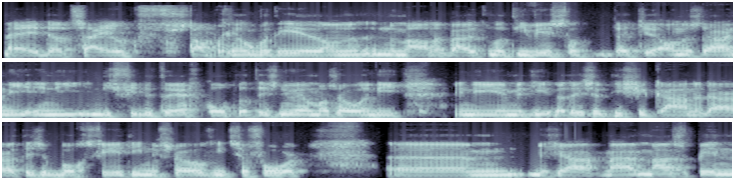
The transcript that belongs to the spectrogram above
Nee, dat zei ook Verstappen ging ook wat eerder dan normaal naar buiten. Omdat hij wist dat, dat je anders daar in die, in die, in die file terechtkomt. Dat is nu helemaal zo in die, in die, met die, wat is het, die chicane daar. Wat is het, bocht 14 of zo, of iets ervoor. Um, dus ja, maar Mazepin, uh,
